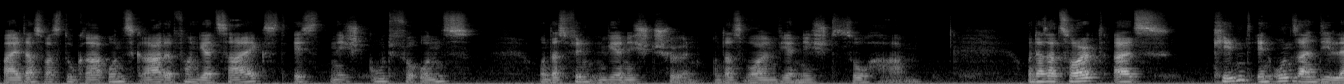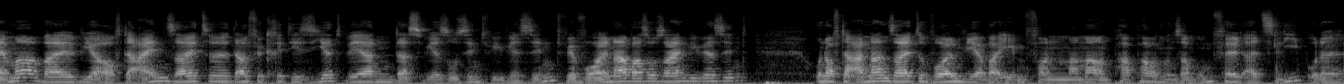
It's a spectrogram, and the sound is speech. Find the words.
Weil das, was du uns gerade von dir zeigst, ist nicht gut für uns und das finden wir nicht schön und das wollen wir nicht so haben. Und das erzeugt als Kind in uns ein Dilemma, weil wir auf der einen Seite dafür kritisiert werden, dass wir so sind, wie wir sind. Wir wollen aber so sein, wie wir sind. Und auf der anderen Seite wollen wir aber eben von Mama und Papa und unserem Umfeld als lieb oder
